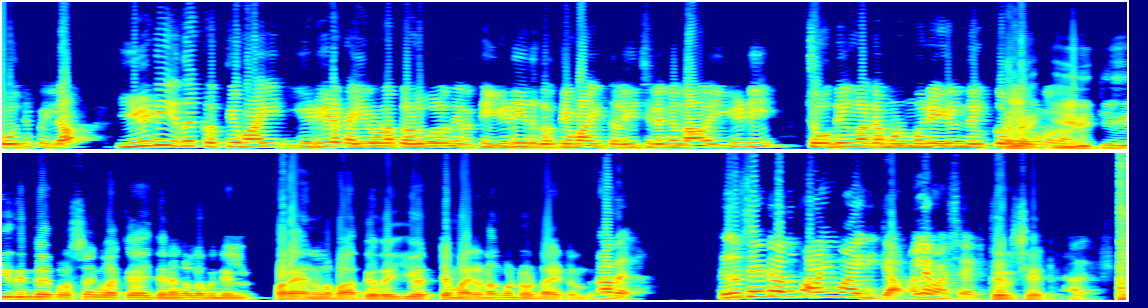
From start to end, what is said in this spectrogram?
യോജിപ്പില്ല. ഇ ഡി ഇത് കൃത്യമായി ഇ ഡിയുടെ കയ്യിലുള്ള തെളിവുകൾ നിരത്തി ഇ ഡി ഇത് കൃത്യമായി തെളിയിച്ചില്ലെങ്കിൽ നാളെ ഇ ഡി ചോദ്യങ്ങളുടെ മുൾമുനയിൽ നിൽക്കും ഇടിക്ക് ഇതിന്റെ പ്രശ്നങ്ങളൊക്കെ ജനങ്ങളുടെ മുന്നിൽ പറയാനുള്ള ബാധ്യത ഈ ഒറ്റ മരണം കൊണ്ട് ഉണ്ടായിട്ടുണ്ട്. തീർച്ചയായിട്ടും അത് പറയുമായിരിക്കാം. അല്ലേ മാഷേ? തീർച്ചയായിട്ടും. അതെ.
